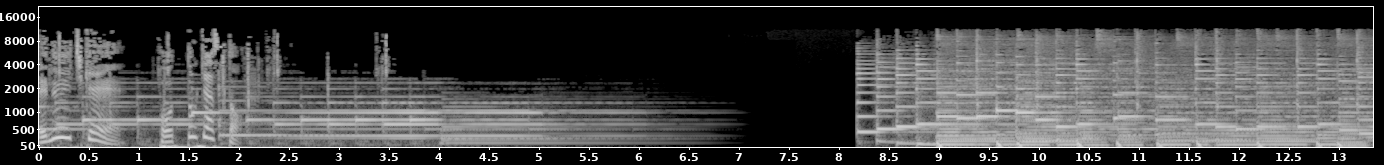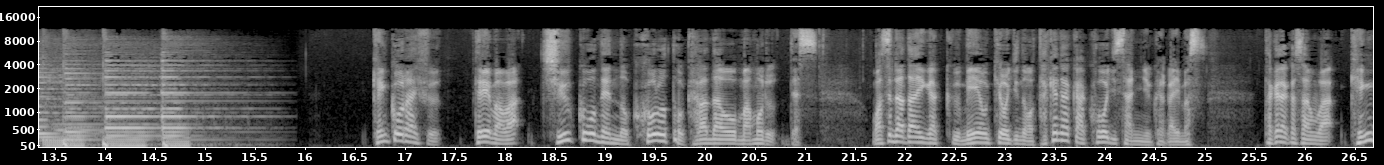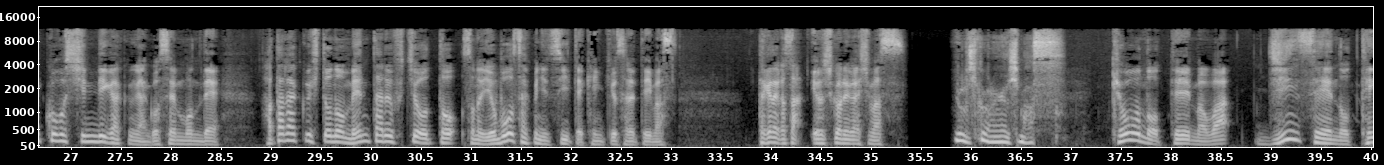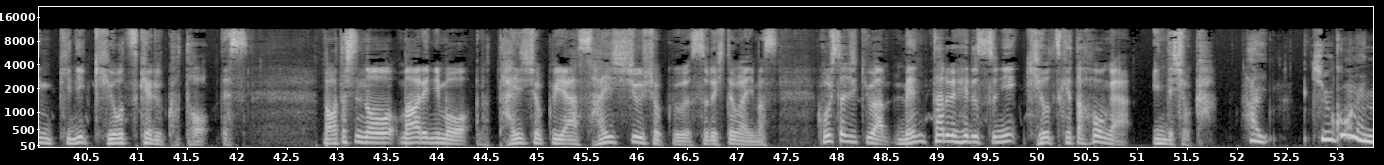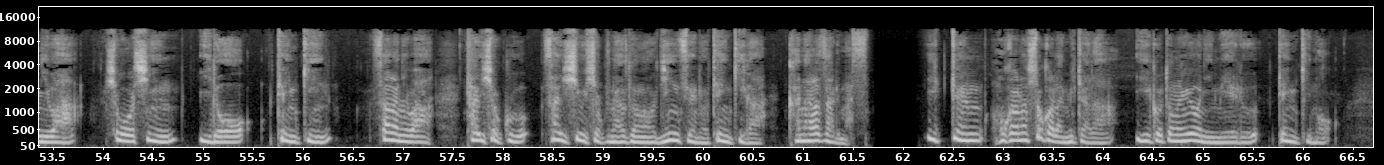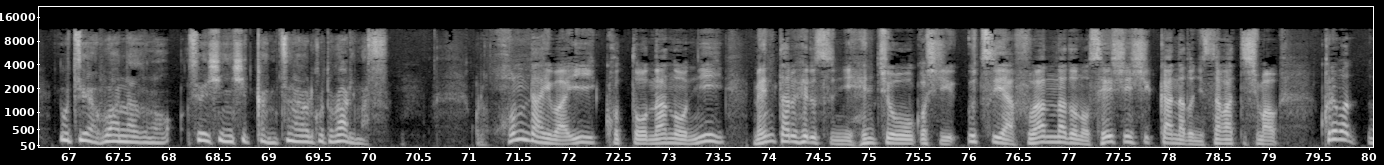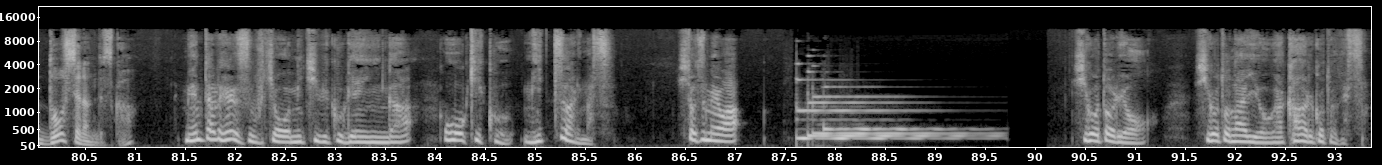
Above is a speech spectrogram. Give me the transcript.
NHK ポッドキャスト健康ライフテーマは中高年の心と体を守るです。早稲田大学名誉教授の竹中浩二さんに伺います。竹中さんは健康心理学がご専門で働く人のメンタル不調とその予防策について研究されています竹中さんよろしくお願いしますよろしくお願いします。今日のテーマは人生の転機に気をつけることです。まあ、私の周りにもあの退職や再就職する人がいます。こうした時期はメンタルヘルスに気をつけた方がいいんでしょうか？はい。中高年には、昇進、移動、転勤、さらには退職、再就職などの人生の転機が必ずあります。一見、他の人から見たらいいことのように見える転機も、うつや不安などの精神疾患につながることがあります。これ本来はいいことなのに、メンタルヘルスに変調を起こし、うつや不安などの精神疾患などにつながってしまう。これはどうしてなんですか？メンタルヘルス不調を導く原因が大きく3つあります。一つ目は、仕事量、仕事内容が変わることです。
